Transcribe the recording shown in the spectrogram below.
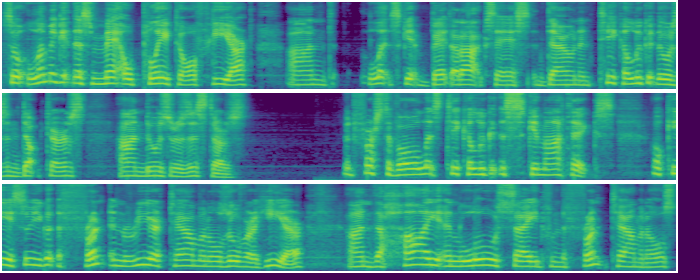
So let me get this metal plate off here and let's get better access down and take a look at those inductors and those resistors. But first of all, let's take a look at the schematics. Okay, so you got the front and rear terminals over here, and the high and low side from the front terminals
